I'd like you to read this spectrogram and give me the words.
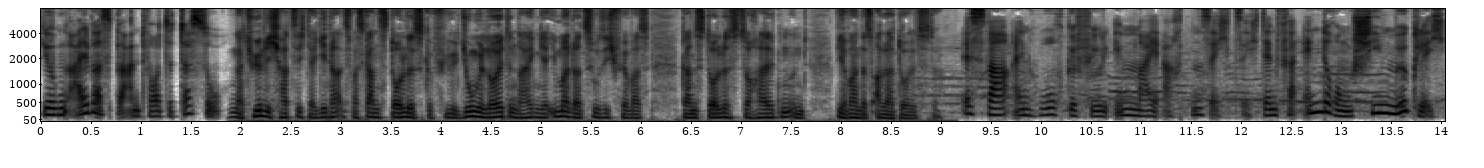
Jürgen Albers beantwortet das so. Natürlich hat sich da jeder als was ganz Dolles gefühlt. Junge Leute neigen ja immer dazu, sich für was ganz Dolles zu halten und wir waren das Allerdollste. Es war ein Hochgefühl im Mai 68, denn Veränderung schien möglich.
